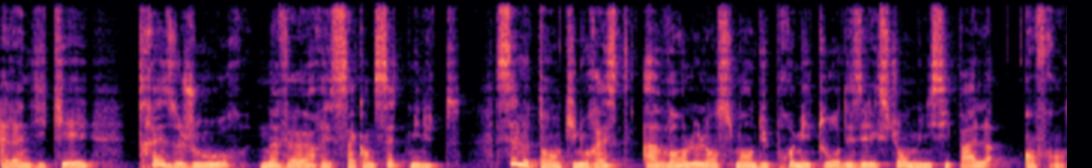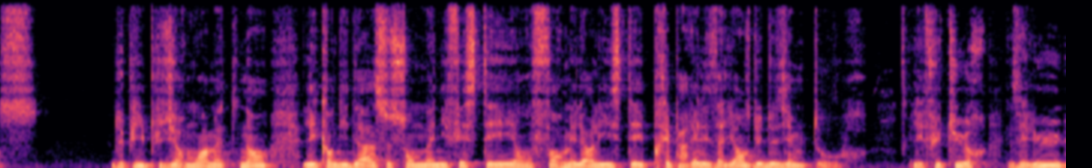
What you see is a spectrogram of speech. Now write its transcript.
Elle indiquait 13 jours, 9 heures et 57 minutes. C'est le temps qui nous reste avant le lancement du premier tour des élections municipales en France. Depuis plusieurs mois maintenant, les candidats se sont manifestés, ont formé leur liste et préparé les alliances du deuxième tour. Les futurs élus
